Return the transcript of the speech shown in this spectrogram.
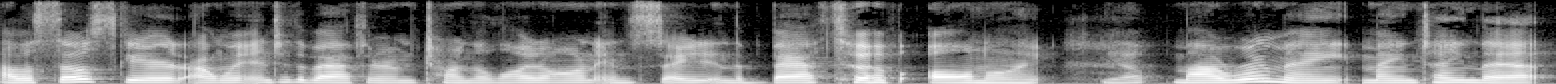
I was so scared, I went into the bathroom, turned the light on, and stayed in the bathtub all night. Yep. My roommate maintained that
